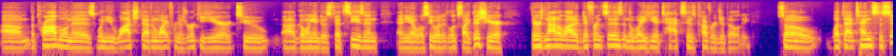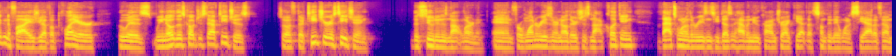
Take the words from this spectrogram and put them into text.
Um, the problem is when you watch Devin White from his rookie year to uh, going into his fifth season, and you know we'll see what it looks like this year. There's not a lot of differences in the way he attacks his coverage ability. So what that tends to signify is you have a player who is we know this coaching staff teaches. So if the teacher is teaching, the student is not learning. And for one reason or another, it's just not clicking. That's one of the reasons he doesn't have a new contract yet. That's something they want to see out of him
